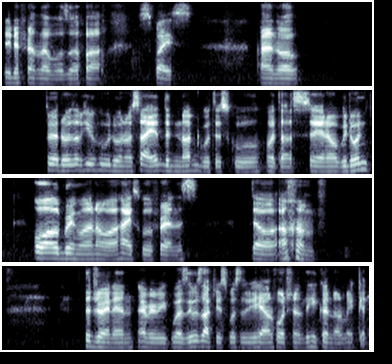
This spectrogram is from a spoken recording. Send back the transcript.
the different levels of uh, spice, and well, for those of you who don't know, Syed did not go to school with us. So, you know, we don't all bring one of our high school friends. So um. To join in every week was he was actually supposed to be here. Unfortunately, he could not make it.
